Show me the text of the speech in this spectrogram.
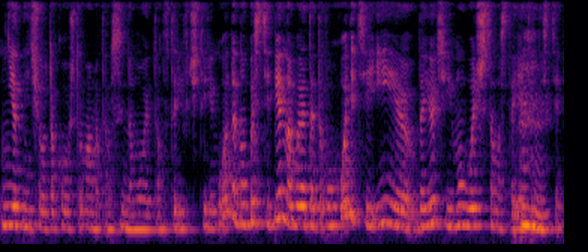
Нет ничего такого, что мама там сына моет там в 3-4 года, но постепенно вы от этого уходите и даете ему больше самостоятельности.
